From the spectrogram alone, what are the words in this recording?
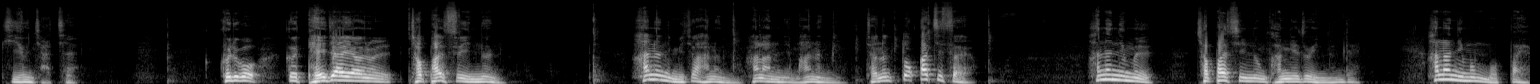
기운 자체. 그리고 그 대자연을 접할 수 있는 하느님이죠, 하느님. 하나님, 하느님. 저는 똑같이 써요. 하느님을 접할 수 있는 관계도 있는데, 하나님은 못 봐요.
